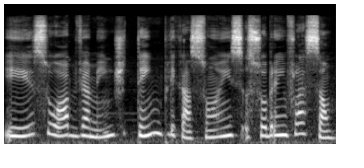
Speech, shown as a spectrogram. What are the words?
e isso, obviamente, tem implicações sobre a inflação.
